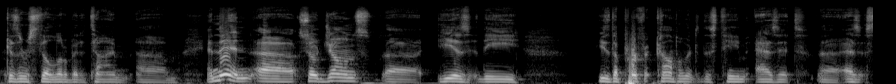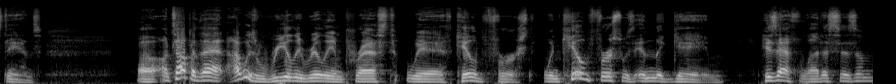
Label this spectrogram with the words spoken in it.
because there was still a little bit of time. Um, and then, uh, so Jones, uh, he is the he's the perfect complement to this team as it uh, as it stands. Uh, on top of that, I was really really impressed with Caleb Furst. When Caleb Furst was in the game, his athleticism,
